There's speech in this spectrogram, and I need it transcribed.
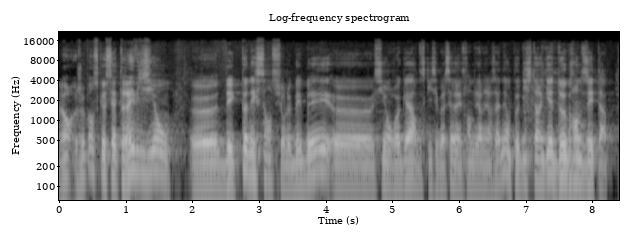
Alors, je pense que cette révision des connaissances sur le bébé, si on regarde ce qui s'est passé dans les 30 dernières années, on peut distinguer deux grandes étapes.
